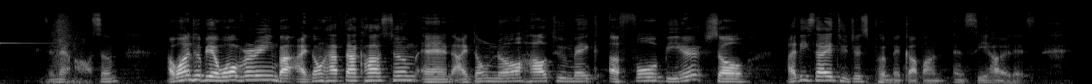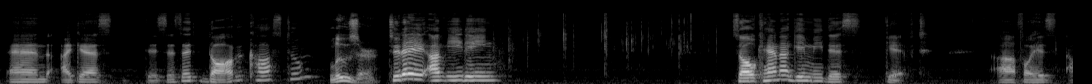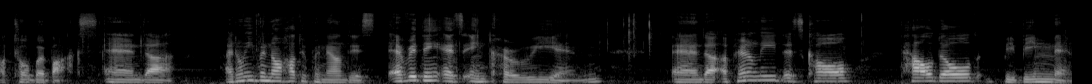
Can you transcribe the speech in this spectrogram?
Isn't that awesome? I want to be a Wolverine, but I don't have that costume, and I don't know how to make a full beard, so I decided to just put makeup on and see how it is. And I guess this is a dog costume? Loser. Today I'm eating. So Kana gave me this gift uh, for his October box. And uh, I don't even know how to pronounce this. Everything is in Korean. And uh, apparently it's called Paldol Bibimbap,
